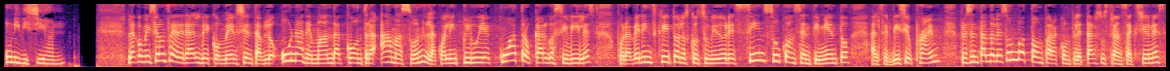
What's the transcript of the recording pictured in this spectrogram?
Univisión. La Comisión Federal de Comercio entabló una demanda contra Amazon, la cual incluye cuatro cargos civiles por haber inscrito a los consumidores sin su consentimiento al servicio Prime, presentándoles un botón para completar sus transacciones,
